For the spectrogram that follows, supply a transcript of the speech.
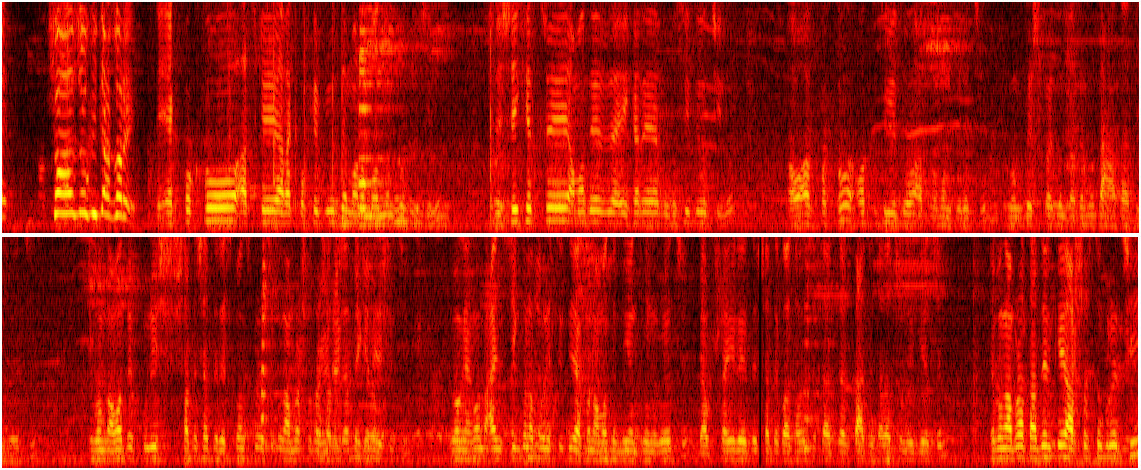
সহযোগিতা করে। এক পক্ষ আজকে আর এক পক্ষের বিরুদ্ধে মানববন্ধন করতেছিল। সেই ক্ষেত্রে আমাদের এখানে উপস্থিতিও ছিল। পক্ষ অতর্কিত আক্রমণ করেছে এবং বেশ কয়েকজন তাদের মধ্যে হাতাহাতি হয়েছে এবং আমাদের পুলিশ সাথে সাথে রেসপন্স করেছে এবং আমরা সবার সাথে সাথে এখানে এসেছি। এবং এখন আইন শৃঙ্খলা পরিস্থিতি এখন আমাদের নিয়ন্ত্রণে রয়েছে। ব্যবসায়ীদের সাথে কথা হয়েছে তাদের কাজে তারা চলে গিয়েছেন এবং আমরা তাদেরকে আশ্বস্ত করেছি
